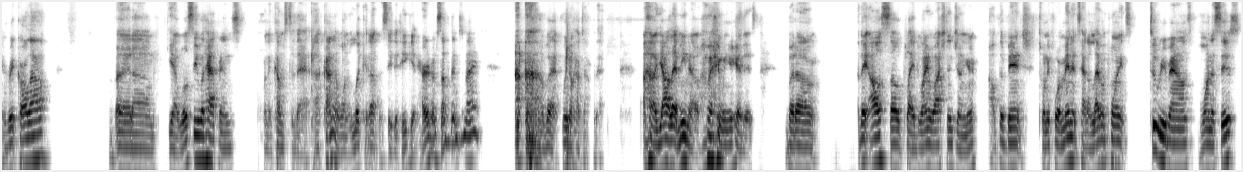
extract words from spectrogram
and Rick Carlisle. But um, yeah, we'll see what happens when it comes to that. I kind of want to look it up and see did he get hurt or something tonight? but we don't have time for that. Uh, y'all let me know when you hear this. But um, they also play Duane Washington Jr off the bench, 24 minutes, had 11 points, two rebounds, one assist.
